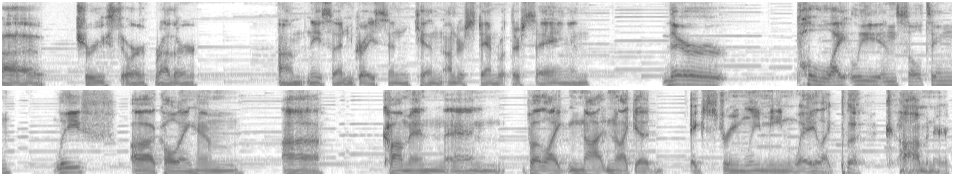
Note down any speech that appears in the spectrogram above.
uh, Truth, or rather, um, Nisa and Grayson can understand what they're saying, and they're politely insulting Leaf, uh, calling him uh, common and but like not in like a extremely mean way, like "Puh, commoner,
